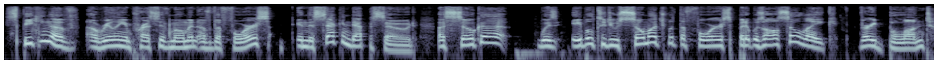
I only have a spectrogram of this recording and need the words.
Speaking of a really impressive moment of the Force, in the second episode, Ahsoka was able to do so much with the Force, but it was also like very blunt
